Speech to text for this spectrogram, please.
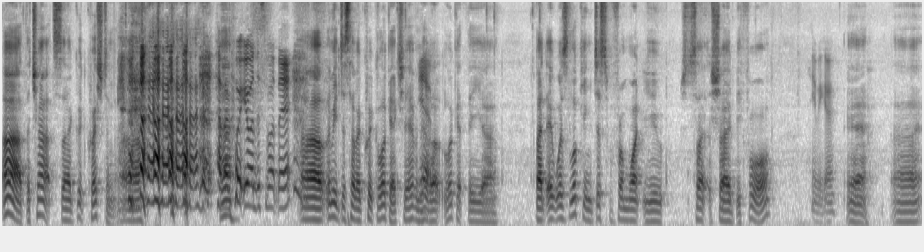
Ah, the charts. Uh, good question. Uh, have I put you on the spot there? Uh, let me just have a quick look. Actually, I haven't had a look at the, uh, but it was looking just from what you so showed before. Here we go. Yeah. Uh,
